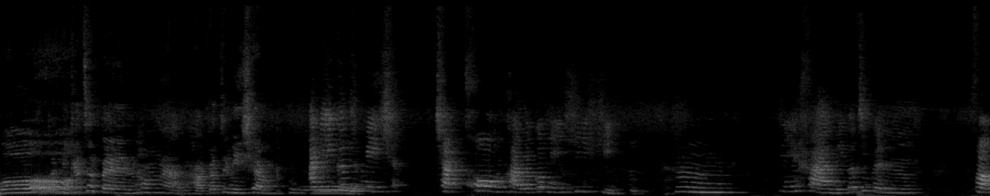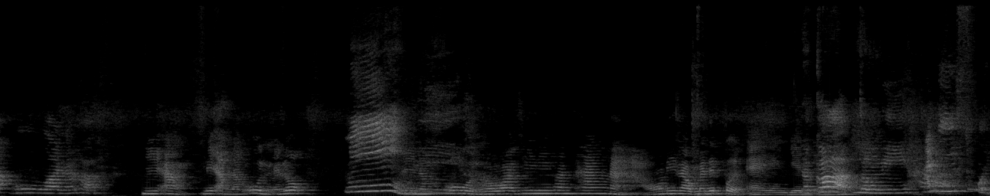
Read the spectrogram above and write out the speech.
มาอันนี้กก็จะเป็นห้องน้ำนะคะก็จะมีแชมพูอันนี้ก็จะมีชักโครกค่ะ แล้วก็มีที่ขีดนี่ค่ะ อันนี้ก็จะเป็นฝักบัวนะคะ มีอ่างมีอาบน้ำอุ่นไหมลูก มีมีน้ำอุ่นเพราะว่าที่นี่ค่อนข้างหนาว นี่เราไม่ได้เปิดแอร์ยังเย็นแล้วเลยก็นะตรงนี้ค่ะอันนี้สวย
